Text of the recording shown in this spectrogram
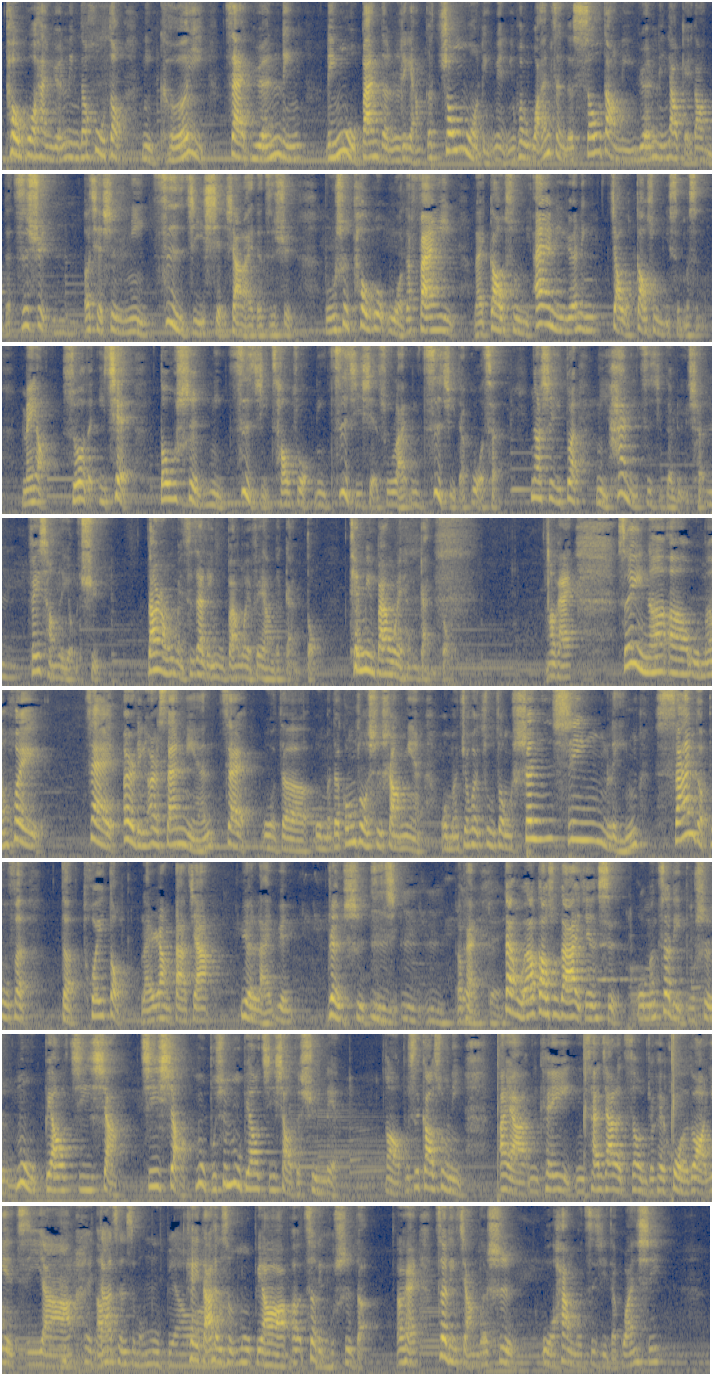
透过和园林的互动，你可以在园林。零五班的两个周末里面，你会完整的收到你园林要给到你的资讯，而且是你自己写下来的资讯，不是透过我的翻译来告诉你。哎，你园林叫我告诉你什么什么？没有，所有的一切都是你自己操作，你自己写出来，你自己的过程，那是一段你和你自己的旅程，非常的有趣。当然，我每次在零五班，我也非常的感动。天命班我也很感动，OK，所以呢，呃，我们会在二零二三年，在我的我们的工作室上面，我们就会注重身心灵三个部分的推动，来让大家越来越认识自己。嗯嗯，嗯，OK，对，对。但我要告诉大家一件事，我们这里不是目标绩效绩效目，不是目标绩效的训练。哦，不是告诉你，哎呀，你可以，你参加了之后，你就可以获得多少业绩呀、啊？可以达成什么目标、啊？可以达成什么目标啊？呃，这里不是的，OK，这里讲的是我和我自己的关系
